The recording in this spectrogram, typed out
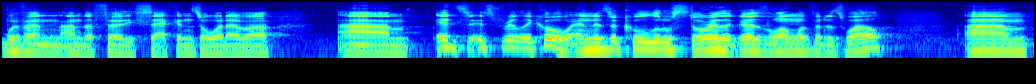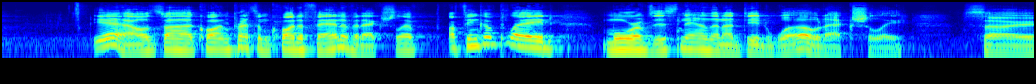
within under thirty seconds or whatever. Um, it's it's really cool, and there's a cool little story that goes along with it as well. Um, yeah, I was uh, quite impressed. I'm quite a fan of it actually. I, I think I've played more of this now than I did World actually. So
